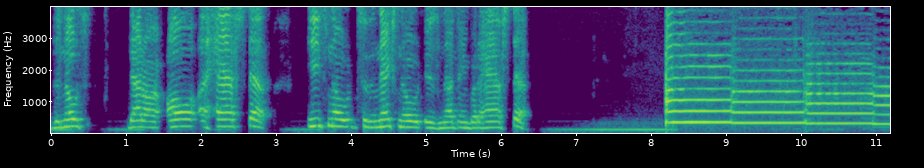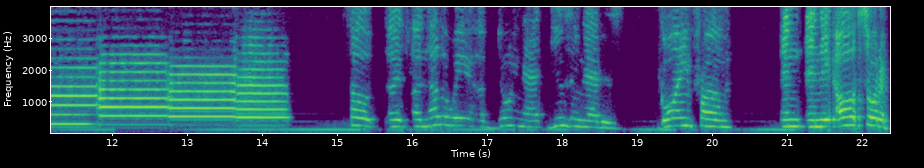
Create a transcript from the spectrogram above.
The notes that are all a half step. Each note to the next note is nothing but a half step. So another way of doing that, using that is going from, and, and they all sort of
